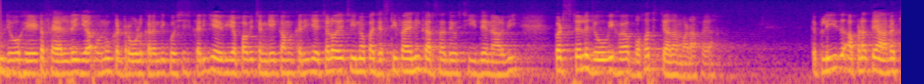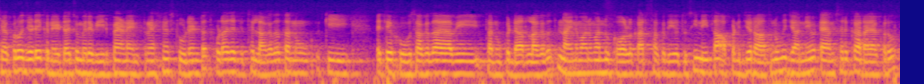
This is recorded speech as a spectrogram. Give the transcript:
ਜੋ ਹੇਟ ਫੈਲ ਰਹੀ ਆ, ਉਹਨੂੰ ਕੰਟਰੋਲ ਕਰਨ ਦੀ ਕੋਸ਼ਿਸ਼ ਕਰੀਏ, ਵੀ ਆਪਾਂ ਵੀ ਚੰਗੇ ਕੰਮ ਕਰੀਏ। ਚਲੋ, ਇਹ ਚੀਜ਼ ਨੂੰ ਆਪਾਂ ਜਸਟੀਫਾਈ ਨਹੀਂ ਕਰ ਸਕਦੇ ਉਸ ਚੀਜ਼ ਦੇ ਨਾਲ ਵੀ ਬਟ ਸਟਿਲ ਜੋ ਵੀ ਹੋਇਆ, ਬਹੁਤ ਜ਼ਿਆਦਾ ਮਾੜਾ ਹੋਇਆ। ਤੇ ਪਲੀਜ਼ ਆਪਣਾ ਧਿਆਨ ਰੱਖਿਆ ਕਰੋ ਜਿਹੜੇ ਕੈਨੇਡਾ 'ਚ ਮੇਰੇ ਵੀਰ ਭੈਣ ਇੰਟਰਨੈਸ਼ਨਲ ਸਟੂਡੈਂਟ ਆ ਥੋੜਾ ਜਿਹਾ ਜਿੱਥੇ ਲੱਗਦਾ ਤੁਹਾਨੂੰ ਕਿ ਇੱਥੇ ਹੋ ਸਕਦਾ ਆ ਵੀ ਤੁਹਾਨੂੰ ਕੋਈ ਡਰ ਲੱਗਦਾ ਤੇ 911 ਨੂੰ ਕਾਲ ਕਰ ਸਕਦੇ ਹੋ ਤੁਸੀਂ, ਨਹੀਂ ਤਾਂ ਆਪਣੇ ਜੇ ਰਾਤ ਨੂੰ ਵੀ ਜਾਂਦੇ ਹੋ ਟਾਈਮ ਸਿਰ ਘਰ ਆਇਆ ਕਰੋ,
